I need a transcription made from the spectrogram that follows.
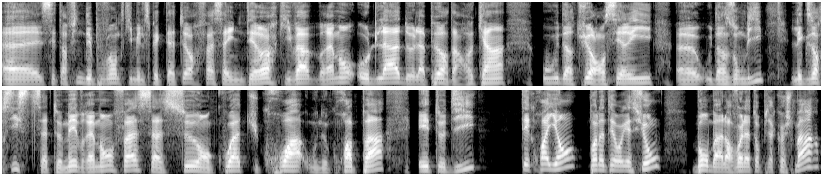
Euh, c'est un film d'épouvante qui met le spectateur face à une terreur qui va vraiment au-delà de la peur d'un requin ou d'un tueur en série euh, ou d'un zombie. L'exorciste, ça te met vraiment face à ce en quoi tu crois ou ne crois pas et te dit T'es croyant? Point d'interrogation. Bon, bah alors voilà ton pire cauchemar.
